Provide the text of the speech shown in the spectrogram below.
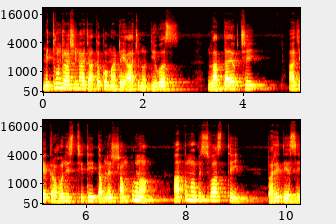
મિથુન રાશિના જાતકો માટે આજનો દિવસ લાભદાયક છે. આજે ગ્રહોની સ્થિતિ તમને સંપૂર્ણ આત્મવિશ્વાસથી ભરી દેશે,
